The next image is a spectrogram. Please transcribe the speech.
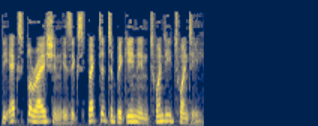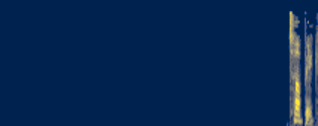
The exploration is expected to begin in 2020. Topic:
